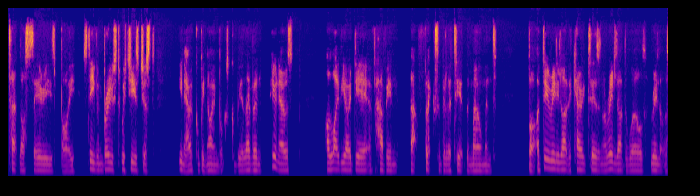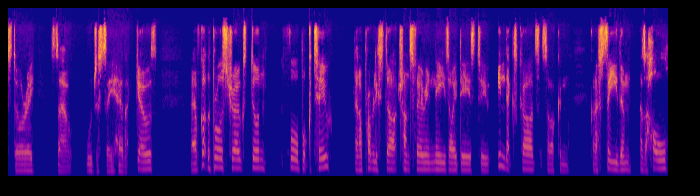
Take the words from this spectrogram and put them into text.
Taltos series by Steven Brust, which is just, you know, it could be nine books, could be 11, who knows. I like the idea of having that flexibility at the moment but I do really like the characters and I really like the world, really like the story. So we'll just see how that goes. Uh, I've got the broad strokes done for book two. And I'll probably start transferring these ideas to index cards so I can kind of see them as a whole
